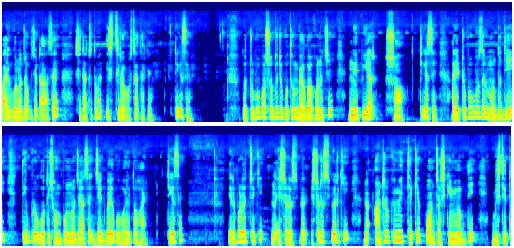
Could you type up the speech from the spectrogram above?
বায়ু গোলযোগ যেটা আছে, সেটা হচ্ছে তোমার স্থির অবস্থায় থাকে। ঠিক আছে? তো ট্রোপোপস শব্দটি প্রথম ব্যবহার করা হচ্ছে নেপিয়ার শ ঠিক আছে? আর এই ট্রোপোপসের মধ্য দিয়েই তীব্র গতিসম্পন্ন যে আছে জেট বায়ু প্রবাহিত হয়, ঠিক আছে? এরপরে হচ্ছে কি, না স্ট্যাটোস্ফিয়ার স্ট্যাটোস্ফিয়ার কি? না, আঠেরো কিমি থেকে পঞ্চাশ কিমি অবধি বিস্তৃত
